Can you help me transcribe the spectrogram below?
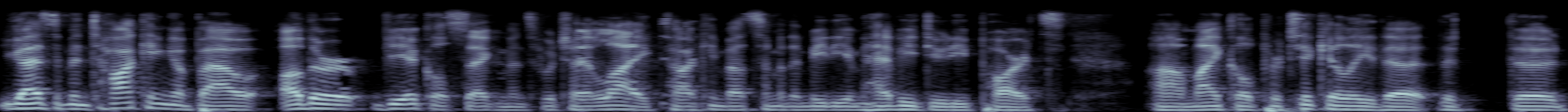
you guys have been talking about other vehicle segments, which I like, talking about some of the medium heavy duty parts. Uh, Michael, particularly the the the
